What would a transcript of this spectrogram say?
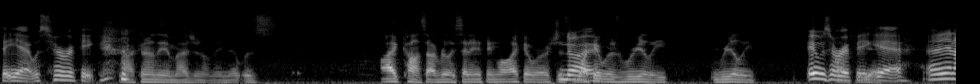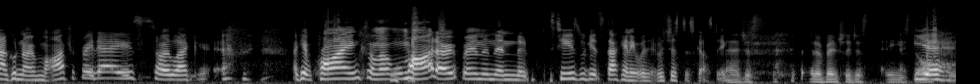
but yeah it was horrific I can only imagine. I mean, it was. I can't say I've really said anything like it, where it's just No. like it was really, really. It was Oh, horrific yeah. yeah and then i couldn't open my eye for three days so like i kept crying because i'm like well, my eye open and then the tears would get stuck and it was, it was just disgusting And it just, it eventually just eased off. yeah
